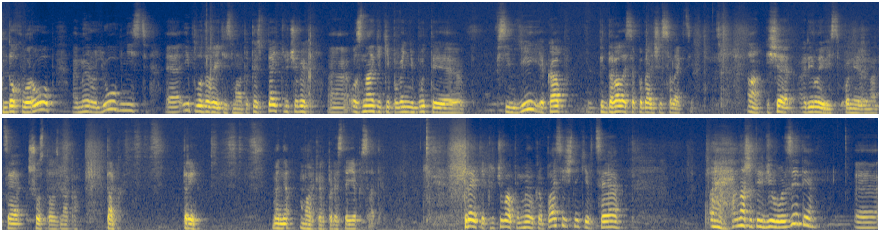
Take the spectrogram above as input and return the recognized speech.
до хвороб, е, миролюбність і плодовитість маток. Тобто 5 ключових е, ознак, які повинні бути в сім'ї, яка б піддавалася подальшій селекції. А, і ще ріливість понижена. Це шоста ознака. Так. Три. У мене маркер перестає писати. Третя ключова помилка пасічників це. «Ех, А на що ти бджіл возити? Е,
